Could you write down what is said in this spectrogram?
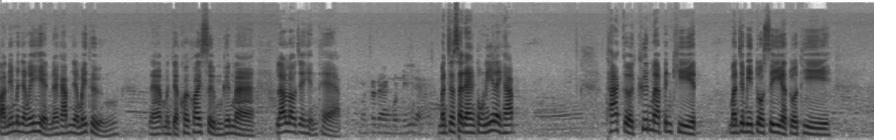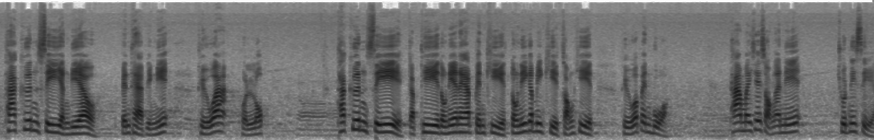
ตอนนี้มันยังไม่เห็นนะครับยังไม่ถึง นะมันจะค่อยๆซึมขึ้นมา แล้วเราจะเห็นแถบ มันแสดงบนนี้นะฮะมันจะแสดงตรงนี้เลยครับ ถ้าเกิดขึ้นมาเป็นขีด มันจะมีตัว C กับตัว T ถ้าขึ้น C อย่างเดียว เป็นแถบอย่างนี้ ถือว่าผลลบอ๋อถ้าขึ้น C กับ T ตรงนี้นะครับเป็นขีดตรงนี้ก็มีขีด 2 ขีด ถือว่าเป็นบวก ถ้าไม่ใช่ 2 อันนี้ชุดนี้เสีย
